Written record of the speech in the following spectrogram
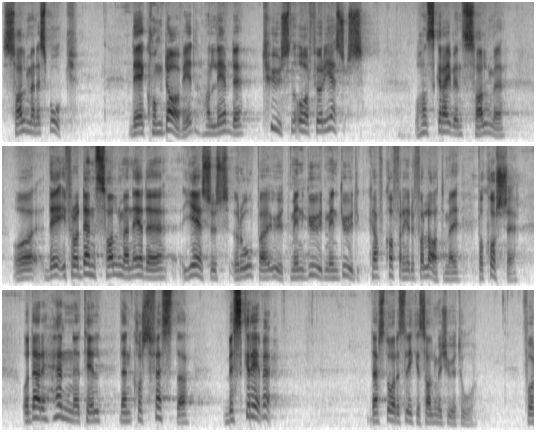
Salmenes bok. Det er kong David. Han levde 1000 år før Jesus. Og Han skrev en salme. Og det, Fra den salmen er det Jesus roper ut 'Min Gud, min Gud, hvorfor har du forlatt meg?' på korset. Og Der er hendene til den korsfesta beskrevet. Der står det slik i Salme 22.: For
